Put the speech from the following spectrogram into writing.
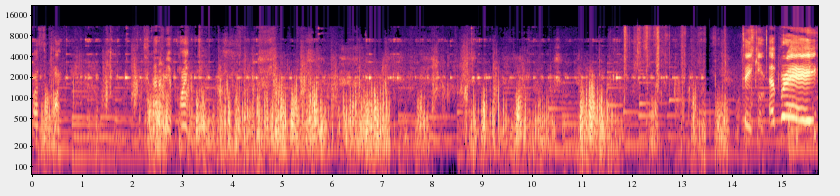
What's the point? There's gotta be a point. A break.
